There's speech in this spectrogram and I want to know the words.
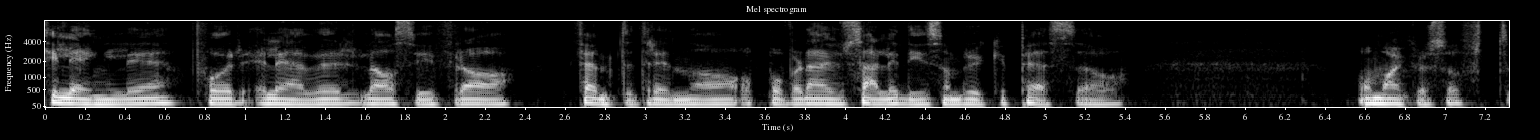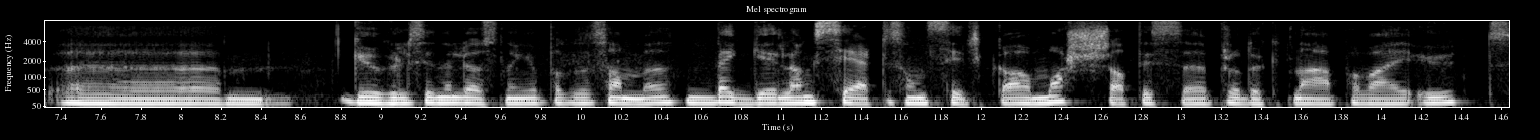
tilgjengelig for elever, la oss si fra femte trinn og oppover. Det er jo særlig de som bruker PC og, og Microsoft. Eh, Google sine løsninger på det samme. Begge lanserte sånn cirka mars at disse produktene er på vei ut.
